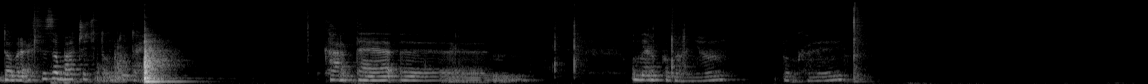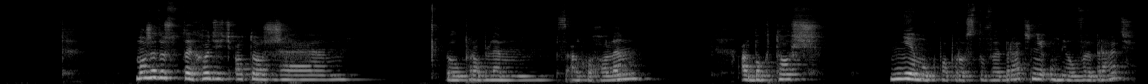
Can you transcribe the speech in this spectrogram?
Dobra, chcę zobaczyć tą tutaj kartę yy, umiarkowania. Ok. Może też tutaj chodzić o to, że był problem z alkoholem, albo ktoś nie mógł po prostu wybrać, nie umiał wybrać,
